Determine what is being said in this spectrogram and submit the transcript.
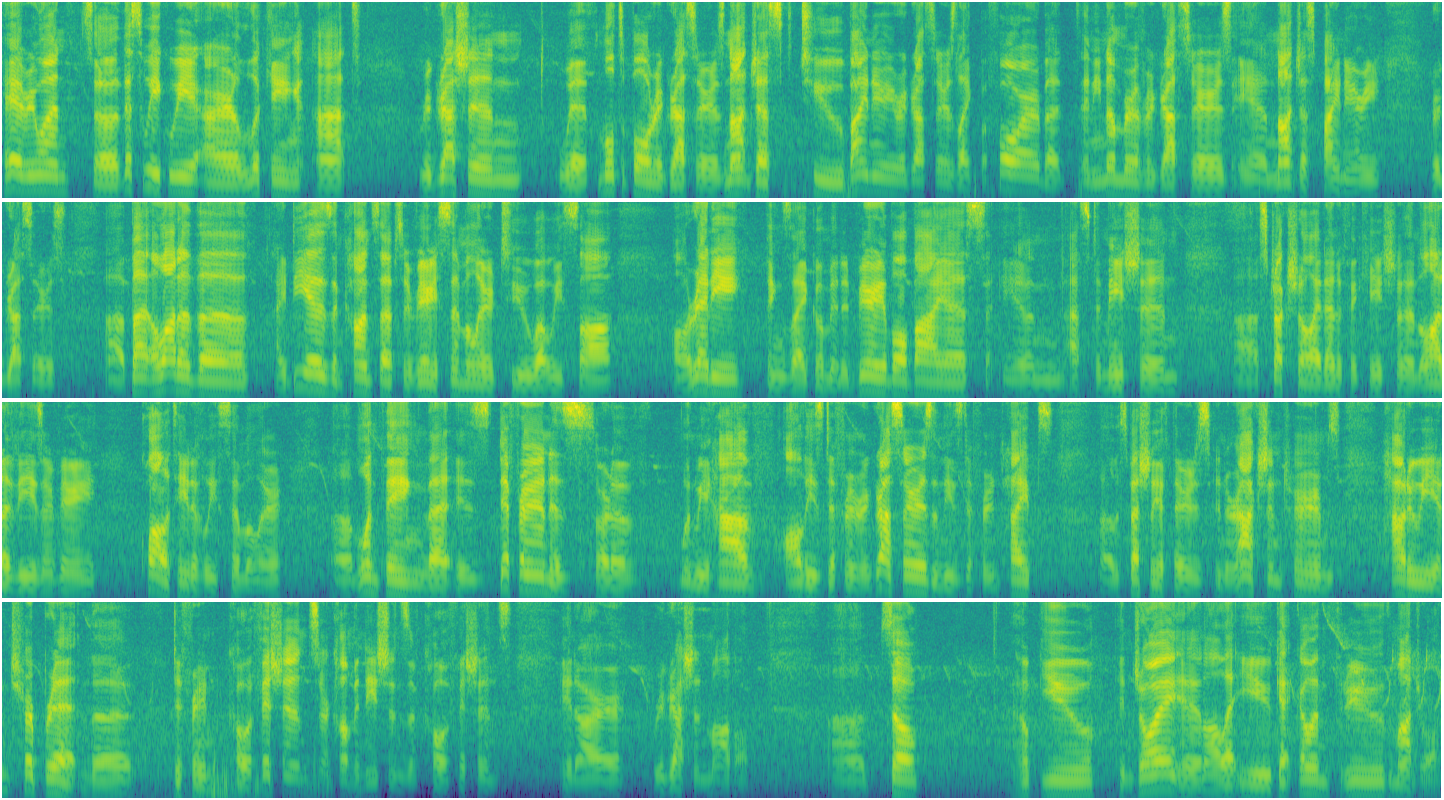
Hey everyone! So this week we are looking at regression with multiple regressors, not just two binary regressors like before, but any number of regressors and not just binary regressors. Uh, but a lot of the ideas and concepts are very similar to what we saw already, things like omitted variable bias and estimation, uh, structural identification, a lot of these are very qualitatively similar. Um, one thing that is different is sort of when we have all these different regressors and these different types, um, especially if there's interaction terms, how do we interpret the different coefficients or combinations of coefficients in our regression model. Uh, so I hope you enjoy and I'll let you get going through the module.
